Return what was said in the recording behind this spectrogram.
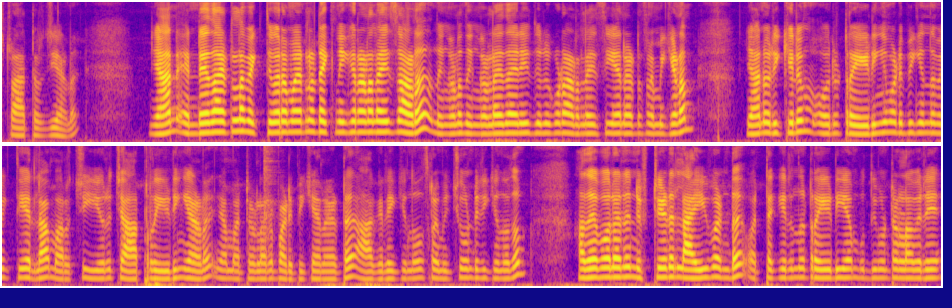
സ്ട്രാറ്റജിയാണ് ഞാൻ എന്റേതായിട്ടുള്ള വ്യക്തിപരമായിട്ടുള്ള ടെക്നിക്കൽ അനലൈസ് ആണ്. നിങ്ങൾ നിങ്ങളുടേതായ രീതിയിൽ കൂടെ അനലൈസ് ചെയ്യാനായിട്ട് ശ്രമിക്കണം. ഞാൻ ഒരിക്കലും ഒരു ട്രേഡിംഗ് പഠിപ്പിക്കുന്ന വ്യക്തിയല്ല. മറിച്ച് ഈ ഒരു ചാർട്ട് റീഡിംഗ് ആണ് ഞാൻ മറ്റുള്ളവരെ പഠിപ്പിക്കാനായിട്ട് ആഗ്രഹിക്കുന്നതും ശ്രമിച്ചുകൊണ്ടിരിക്കുന്നതും. അതേപോലെ തന്നെ നിഫ്റ്റിയുടെ ലൈവ് ഉണ്ട്. ഒറ്റയ്ക്കിരുന്ന് ട്രേഡ് ചെയ്യാൻ ബുദ്ധിമുട്ടുള്ളവർ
